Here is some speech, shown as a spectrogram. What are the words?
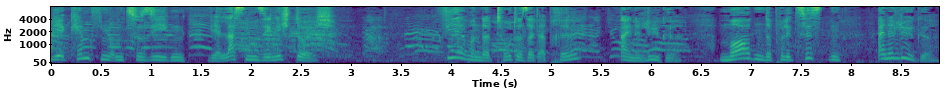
Wir kämpfen, um zu siegen. Wir lassen sie nicht durch. 400 Tote seit April? Eine Lüge. Mordende Polizisten? Eine Lüge.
